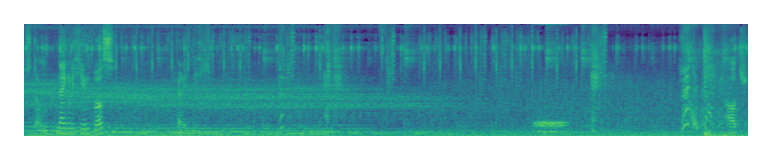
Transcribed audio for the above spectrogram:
ist da unten eigentlich irgendwas? Kann ich nicht. Autsch.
